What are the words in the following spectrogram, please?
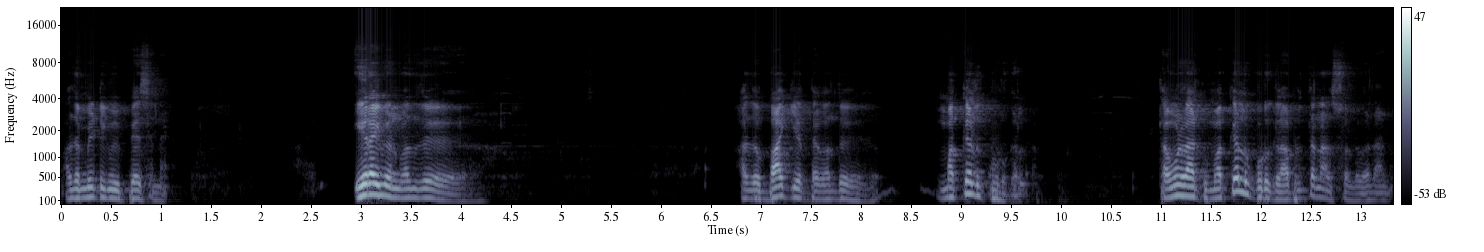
அந்த மீட்டிங் போய் பேசினேன். இறைவன் வந்து அந்த பாக்கியத்தை வந்து மக்களுக்கு கொடுக்கல. தமிழ்நாட்டு மக்களுக்கு கொடுக்கல. அப்படித்தான் நான் சொல்லுவேன் நான்.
